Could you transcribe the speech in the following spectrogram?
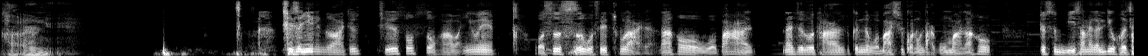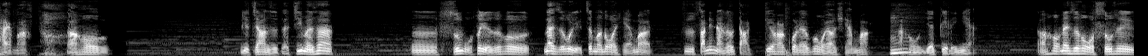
看儿女。其实，一林哥啊，就其实说实话吧，因为我是十五岁出来的，然后我爸那时候他跟着我妈去广东打工嘛，然后就是迷上那个六合彩嘛，然后也这样子的，基本上，嗯，十五岁有时候，那时候也挣不多少钱嘛，就是三天两头打电话过来问我要钱嘛，然后也给了一点，然后那时候我十五岁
